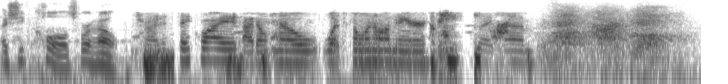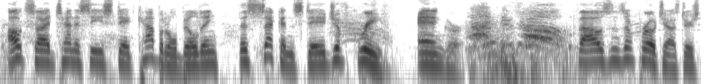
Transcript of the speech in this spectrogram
as she calls for help. Try to stay quiet. I don't know what's going on there. But, um... Outside Tennessee's state capitol building, the second stage of grief anger. Thousands of protesters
